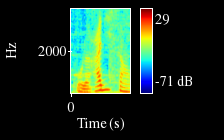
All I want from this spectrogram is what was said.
pour le Radisson.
